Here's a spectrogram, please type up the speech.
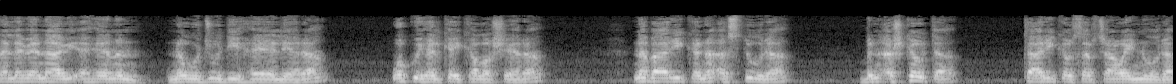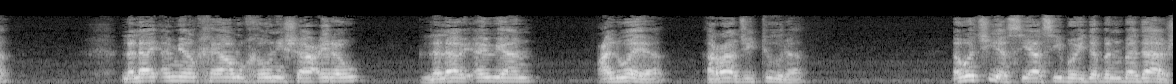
نە لەوێ ناوی ئەهێنن نە وجوودی هەیە لێرە، وەکوو هێلکەی کەڵەشێرە، نە باریکە نە ئەستوورە، بن ئەشکەوتە، تاریکە و سەرچاوەی نوورە. لە لای ئەمیان خەیاڵ و خەونی شاعیرە و لە لای ئەویان عەلوەیە، هەڕاجی توورە. ئەوە چییە سیاسی بۆی دەبن بە داش،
